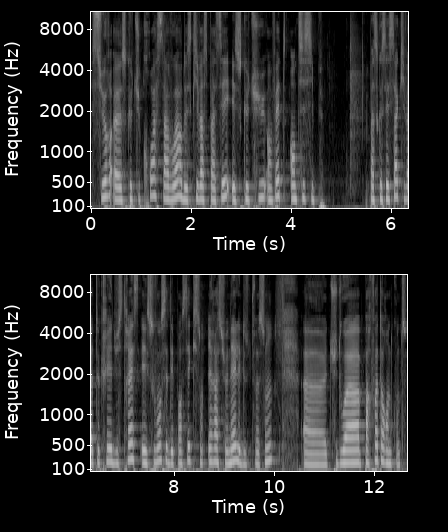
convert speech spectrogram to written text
sur euh, ce que tu crois savoir de ce qui va se passer et ce que tu en fait anticipes. Parce que c'est ça qui va te créer du stress et souvent c'est des pensées qui sont irrationnelles et de toute façon euh, tu dois parfois t'en rendre compte.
